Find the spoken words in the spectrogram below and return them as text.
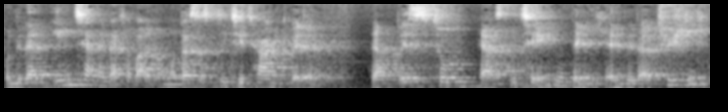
und wir werden intern in der Verwaltung, und das ist die Titanic-Wette, ja, bis zum 1.10. bin ich entweder ertüchtigt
